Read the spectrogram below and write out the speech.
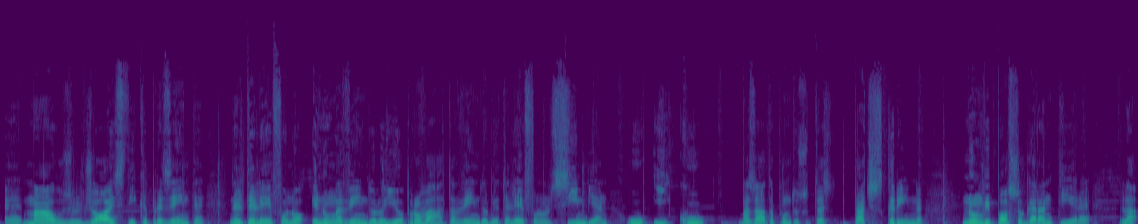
eh, mouse, il joystick presente nel telefono e non avendolo io provato, avendo il mio telefono il Symbian UIQ basato appunto su touchscreen, non vi posso garantire la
